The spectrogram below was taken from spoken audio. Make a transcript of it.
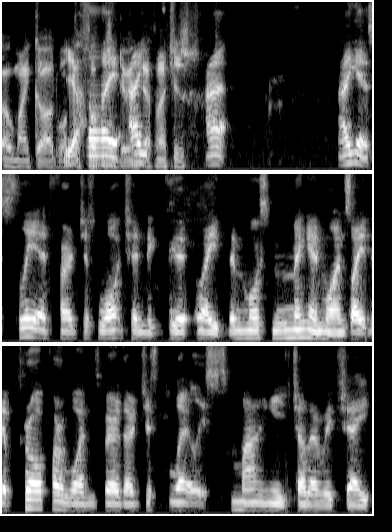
oh my god, what Yeah. the fuck is Like, he doing I- death matches? I get slated for just watching the good, like the most minging ones, like the proper ones where they're just literally smacking each other with shit,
